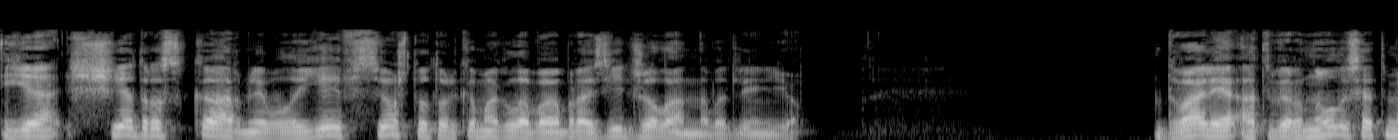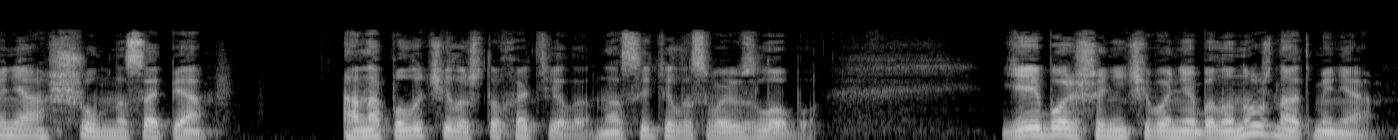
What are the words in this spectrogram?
Я щедро скармливала ей все, что только могла вообразить желанного для нее. Двалия отвернулась от меня, шумно сопя. Она получила, что хотела, насытила свою злобу. Ей больше ничего не было нужно от меня —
